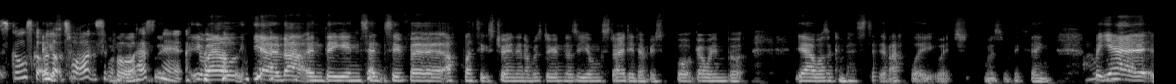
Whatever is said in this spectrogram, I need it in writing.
School's got a lot to answer for, hasn't it? well, yeah, that and the intensive uh, athletics training I was doing as a youngster. I did every sport going, but yeah, I was a competitive athlete, which was a big thing. Oh. But yeah,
